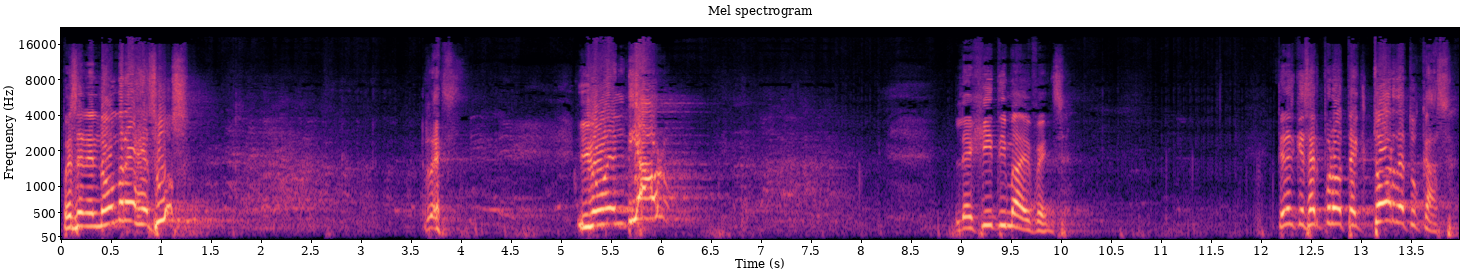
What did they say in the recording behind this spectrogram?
Pues en el nombre de Jesús Hijo del diablo. Legítima defensa. Tienes que ser protector de tu casa.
